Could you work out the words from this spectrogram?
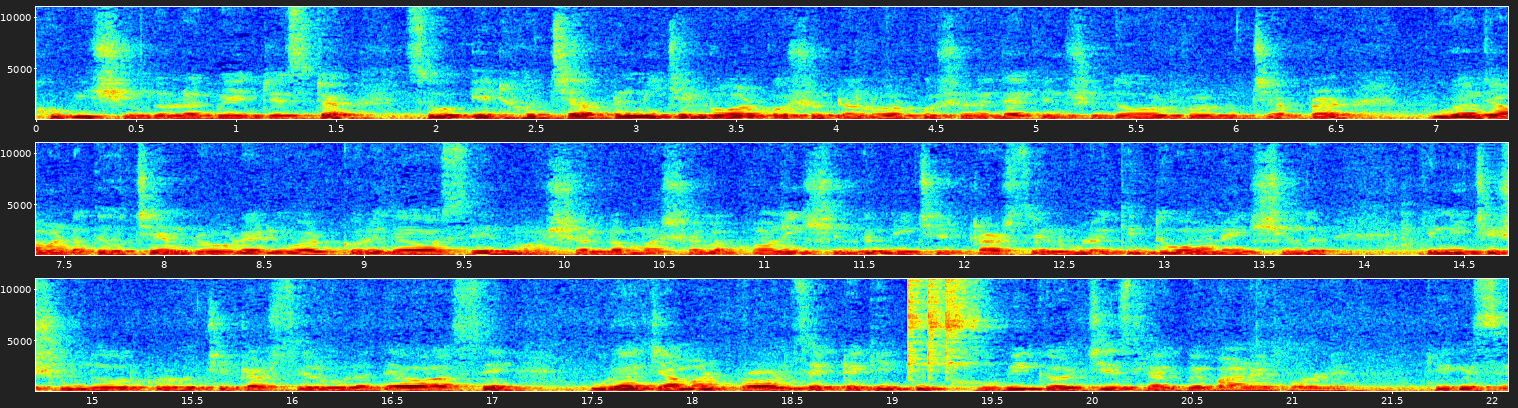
খুবই সুন্দর লাগবে এই ড্রেসটা সো এটা হচ্ছে আপনার নিচে লোয়ার পোর্শনটা লোয়ার পোর্শনে দেখেন সুন্দর করে হচ্ছে আপনার পুরো জামাটাতে হচ্ছে এমব্রয়ডারি ওয়ার্ক করে দেওয়া আছে। মার্শাল্লাহ মার্শাল্লাহ অনেক সুন্দর নিচের টার্সেলগুলো কিন্তু অনেক সুন্দর। নিচে সুন্দর করে হচ্ছে টার্সেলগুলো দেওয়া আছে। পুরা জামার ফ্রন্ট সাইডটা কিন্তু খুবই গর্জিয়াস লাগবে বানায় পড়লে ঠিক আছে?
